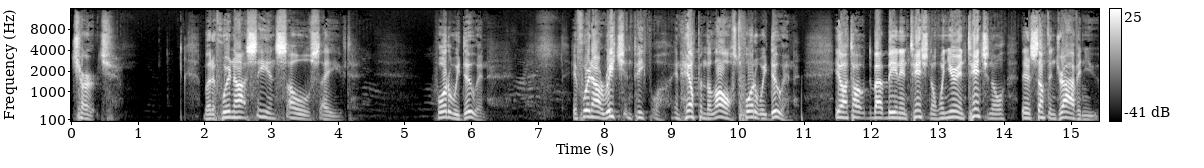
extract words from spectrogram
church. But if we're not seeing souls saved, what are we doing? If we're not reaching people and helping the lost, what are we doing? You know, I talked about being intentional. When you're intentional, there's something driving you.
